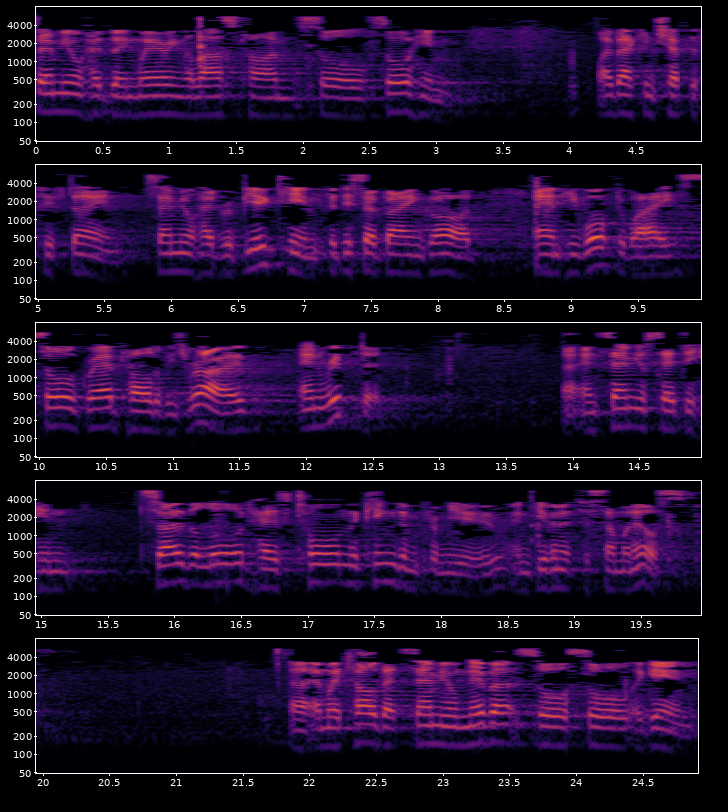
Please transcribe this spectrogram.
Samuel had been wearing the last time Saul saw him. Way back in chapter 15, Samuel had rebuked him for disobeying God, and he walked away. Saul grabbed hold of his robe and ripped it. Uh, and Samuel said to him, So the Lord has torn the kingdom from you and given it to someone else. Uh, and we're told that Samuel never saw Saul again.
